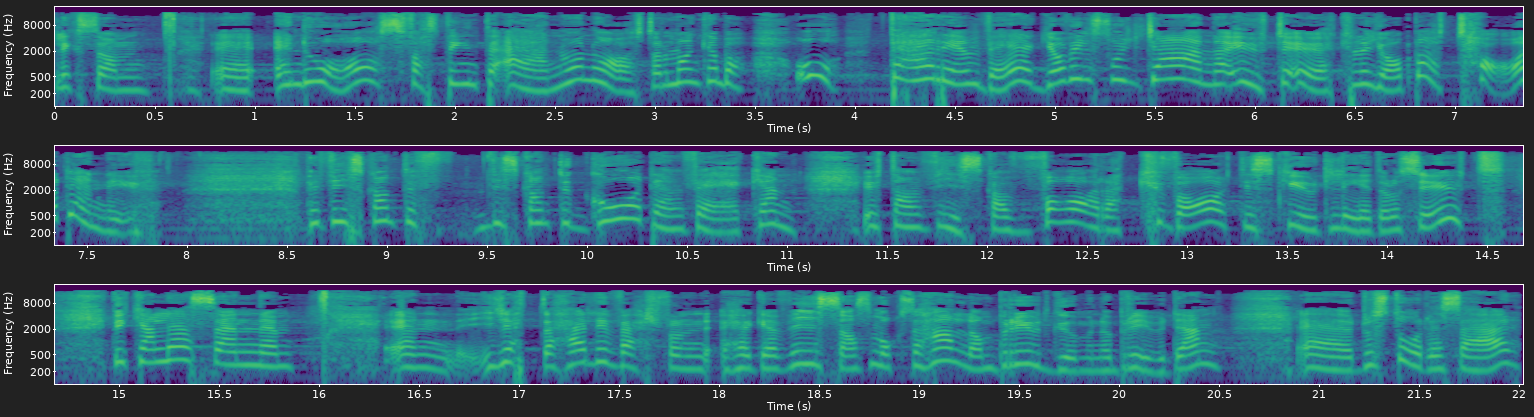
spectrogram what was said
liksom, eh, en oas fast det inte är någon oas. Man kan bara, åh, där är en väg, jag vill så gärna ut i öknen, jag bara tar den nu. Men vi ska, inte, vi ska inte gå den vägen, utan vi ska vara kvar tills Gud leder oss ut. Vi kan läsa en, en jättehärlig vers från Höga Visan som också handlar om brudgummen och bruden. Eh, då står det så här,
